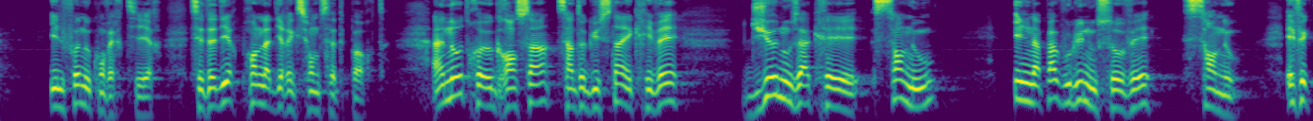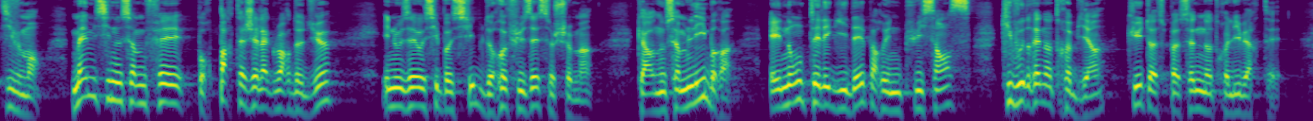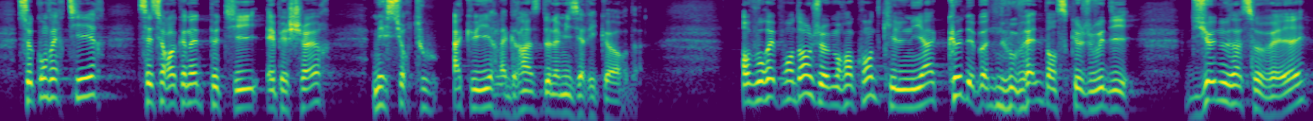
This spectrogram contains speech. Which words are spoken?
il faut nous convertir, c'est-à-dire prendre la direction de cette porte. Un autre grand saint, Saint Augustin, écrivait Dieu nous a créés sans nous, il n'a pas voulu nous sauver sans nous. Effectivement, même si nous sommes faits pour partager la gloire de Dieu, il nous est aussi possible de refuser ce chemin, car nous sommes libres et non téléguidés par une puissance qui voudrait notre bien, quitte à se passer de notre liberté. Se convertir, c'est se reconnaître petit et pécheur, mais surtout accueillir la grâce de la miséricorde. En vous répondant, je me rends compte qu'il n'y a que des bonnes nouvelles dans ce que je vous dis. Dieu nous a sauvés,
